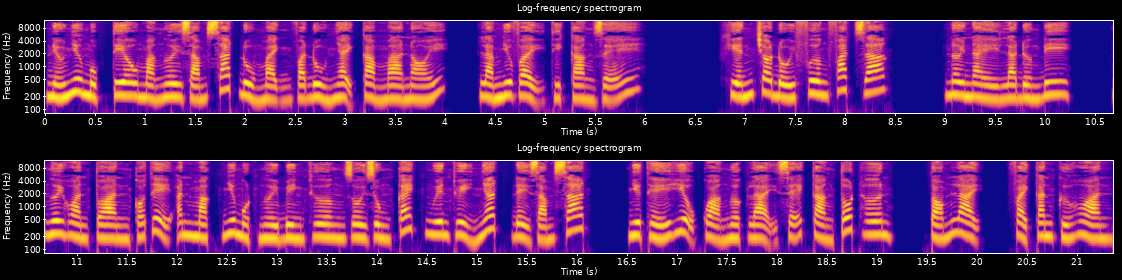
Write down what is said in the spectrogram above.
nếu như mục tiêu mà ngươi giám sát đủ mạnh và đủ nhạy cảm mà nói, làm như vậy thì càng dễ khiến cho đối phương phát giác. Nơi này là đường đi, ngươi hoàn toàn có thể ăn mặc như một người bình thường rồi dùng cách nguyên thủy nhất để giám sát, như thế hiệu quả ngược lại sẽ càng tốt hơn. Tóm lại, phải căn cứ hoàn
